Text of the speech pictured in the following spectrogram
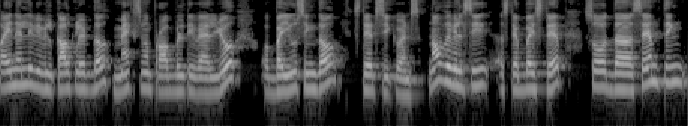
Finally we will calculate the maximum probability value by using the state sequence. Now we will see step by step. So the same thing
